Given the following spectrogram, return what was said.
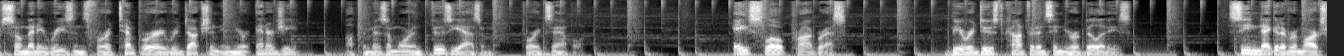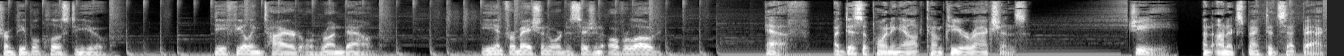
Are so many reasons for a temporary reduction in your energy, optimism, or enthusiasm, for example. A. Slow progress. B. Reduced confidence in your abilities. C. Negative remarks from people close to you. D. Feeling tired or run down. E. Information or decision overload. F. A disappointing outcome to your actions. G. An unexpected setback.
